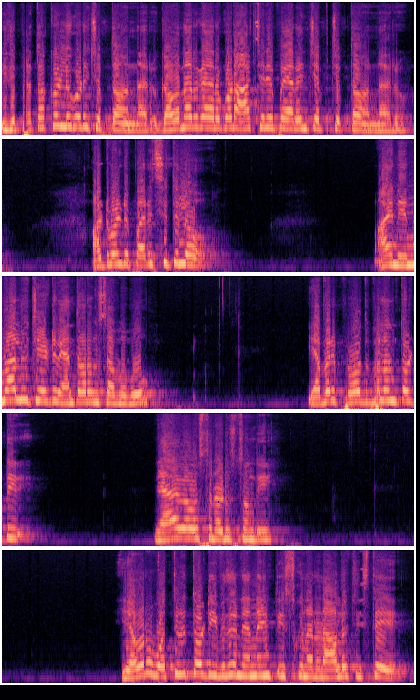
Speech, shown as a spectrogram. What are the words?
ఇది ప్రతి ఒక్కళ్ళు కూడా చెప్తా ఉన్నారు. గవర్నర్ గారు కూడా ఆశ్చర్యపోయారని చెప్పి చెప్తా ఉన్నారు. అటువంటి పరిస్థితిలో ఆయన ఇన్వాల్వ్ చేయటం ఎంతవరకు సబబు? ఎవరి ప్రోద్బలంతో న్యాయ వ్యవస్థ నడుస్తుంది. ఎవరు ఒత్తిడితోటి ఈ విధంగా నిర్ణయం తీసుకున్నారని ఆలోచిస్తే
